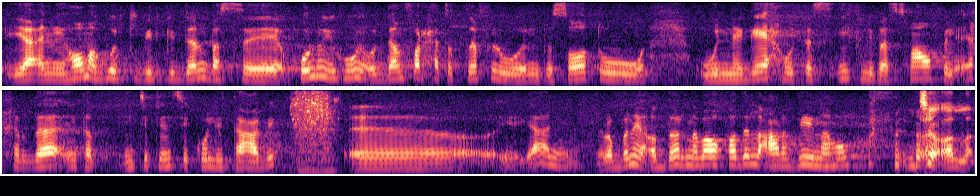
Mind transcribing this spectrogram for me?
يعني هو مجهود كبير جدا بس كله يهون قدام فرحة الطفل وانبساطه والنجاح والتسقيف اللي بسمعه في الآخر ده انت انت بتنسي كل تعبك. آه، يعني ربنا يقدرنا بقى وفاضل عرضين اهو. إن شاء الله.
